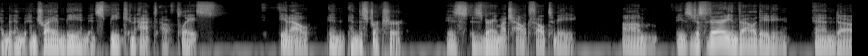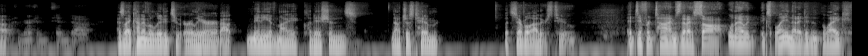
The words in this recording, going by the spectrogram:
and and, and try and be and, and speak and act out of place you know in in the structure is is very much how it felt to me. Um it was just very invalidating and uh and, and uh, as i kind of alluded to earlier about many of my clinicians not just him but several others too at different times that I saw when I would explain that I didn't like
